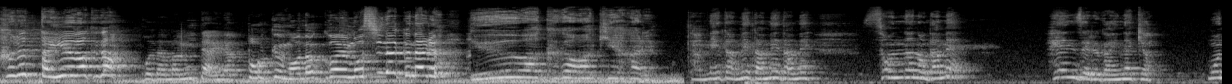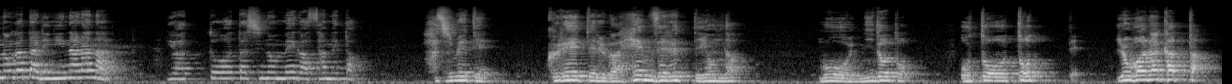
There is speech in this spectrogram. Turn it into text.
狂った誘惑が小玉みたいな僕もの声もしなくなる。誘惑が湧き上がる。ダメダメダメダメ。そんなのダメ。ヘンゼルがいなきゃ物語にならない。やっと私の目が覚めた。初めてグレーテルがヘンゼルって呼んだ。もう二度と弟って呼ばなかった。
